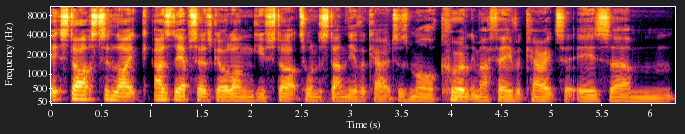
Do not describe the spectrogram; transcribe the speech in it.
It starts to like as the episodes go along, you start to understand the other characters more. Currently, my favorite character is um.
